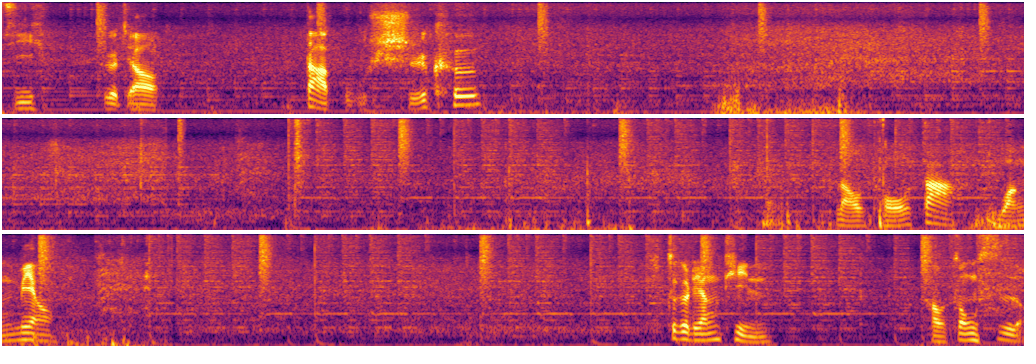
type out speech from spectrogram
迹，这个叫大埔石刻。老头大王庙。这个凉亭好中式哦，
